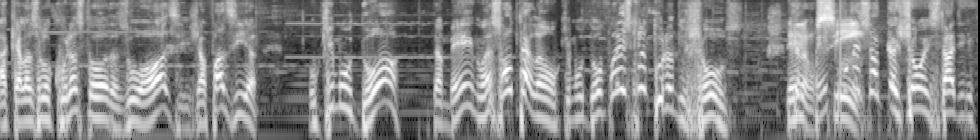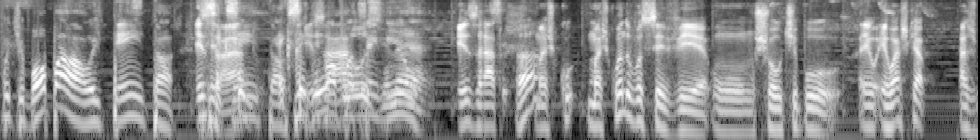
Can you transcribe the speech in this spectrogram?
aquelas loucuras todas. O Ozzy já fazia. O que mudou também não é só o telão, o que mudou foi a estrutura dos shows. De não, repente, sim. começou a ter show em estádio de futebol para 80, Exato. 60, é que você para 100 mil. Né? Exato. Mas, mas quando você vê um show tipo. Eu, eu acho que a, as,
